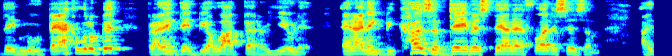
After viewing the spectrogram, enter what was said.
they move back a little bit, but I think they'd be a lot better unit. And I think because of Davis, that athleticism. I,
